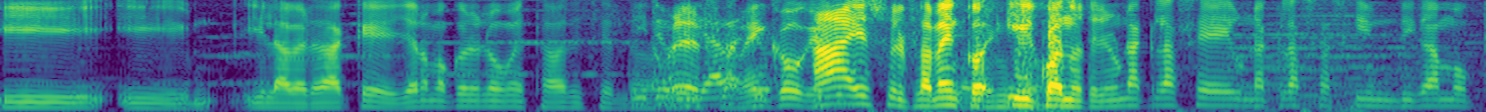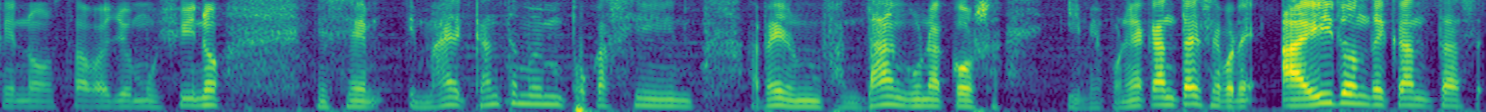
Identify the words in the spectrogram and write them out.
Y, y, la verdad que ya no me acuerdo lo que me estabas diciendo. el flamenco. ah, eso, el flamenco. Y cuando tenía una clase, una clase así, digamos que no estaba yo muy fino, me dice, Ismael, cántame un poco así, a ver, un fandango, una cosa. Y me ponía a cantar y se pone, ahí donde cantas,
